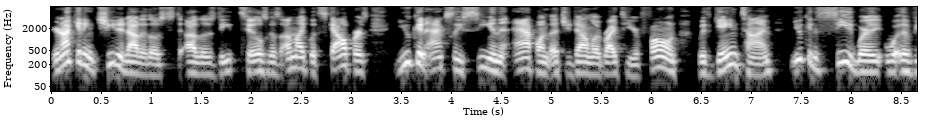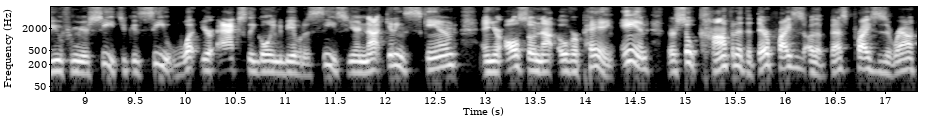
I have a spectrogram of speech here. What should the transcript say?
you're not getting cheated out of those out of those details because unlike with scalpers, you can actually see in the app on that you download right to your phone with game time, you can see where, where the view from your seats. You can see what you're actually going to be able to see. So you're not getting scammed and you're also not overpaying. And they're so confident that their prices are the best prices around.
